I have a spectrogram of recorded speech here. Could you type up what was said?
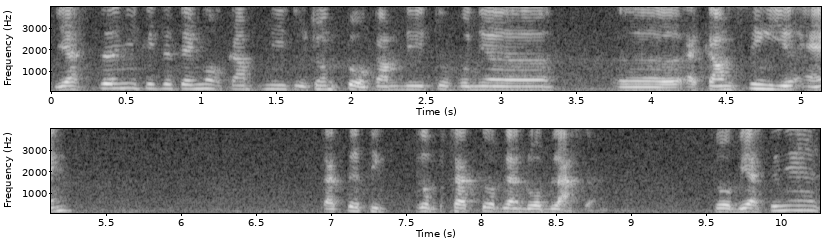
Biasanya kita tengok company tu contoh company tu punya uh, accounting year end kata 31 bulan 12 lah. so biasanya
